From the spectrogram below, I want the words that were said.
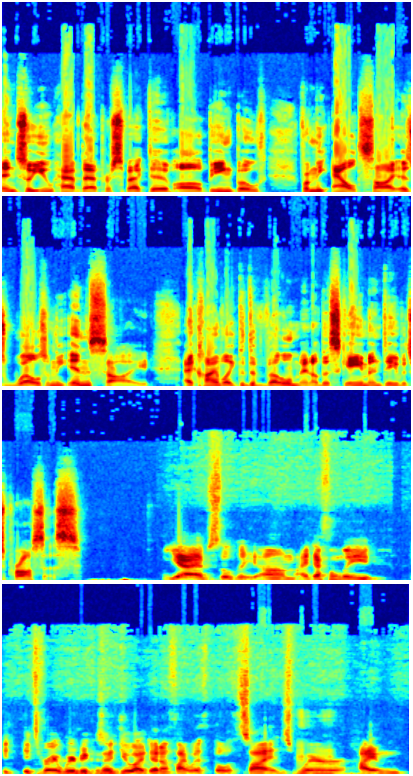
and so you have that perspective of being both from the outside as well as from the inside at kind of like the development of this game and david's process. Yeah absolutely. Um, i definitely it, it's very weird because i do identify with both sides mm-hmm. where i'm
